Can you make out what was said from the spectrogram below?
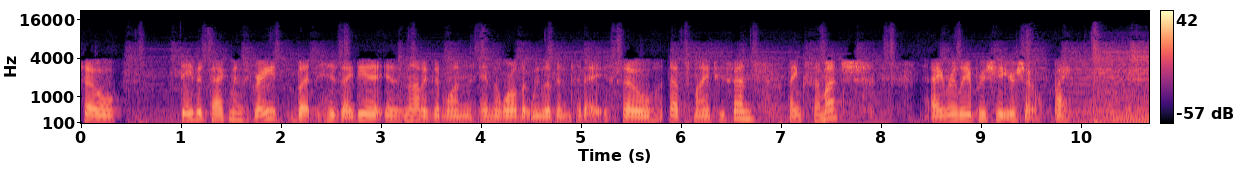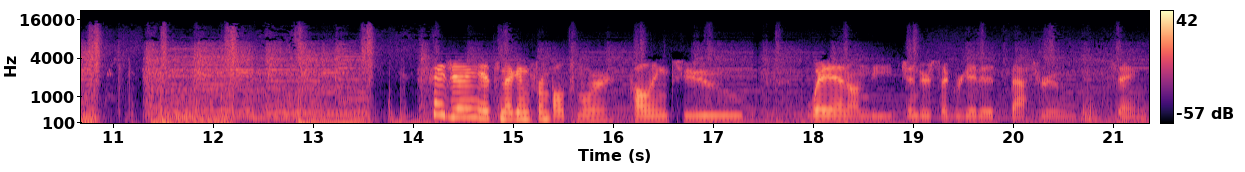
So, David Pakman's great, but his idea is not a good one in the world that we live in today. So that's my two cents. Thanks so much. I really appreciate your show. Bye. Hey Jay, it's Megan from Baltimore calling to weigh in on the gender segregated bathroom thing.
